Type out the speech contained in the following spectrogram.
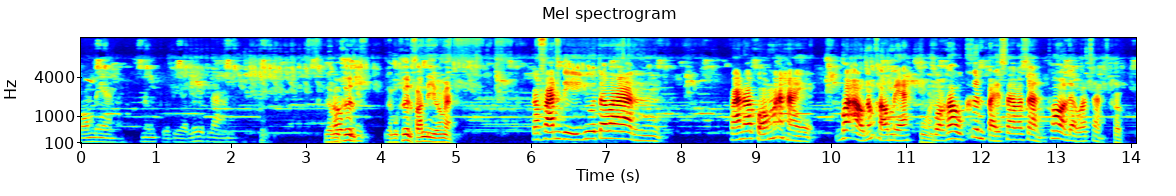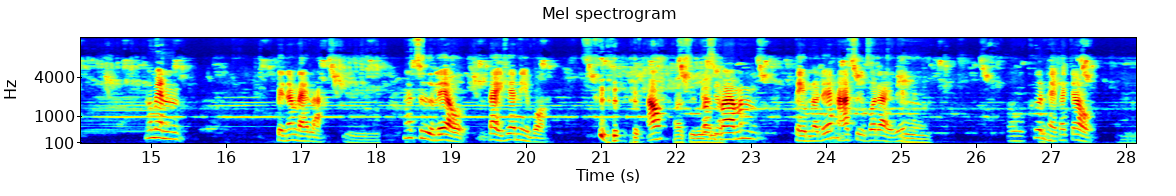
ของแม่น่ะหนึ่งตัวเดียวเลขลาง แล้วมันขึ้น แล้วมันขึ้นฟันดีไหมแม่ก็ฟันดีอยู่แต่ว่าอั่นฟันเอาของมาให้บ่เอาน้ำเขาแม่บอกเขาขึ้นไปซะว่าสั่นพ่อแล้วว่าสั่นครับนั่นแม่นเป็นยังไงล่ะอืมนั่นซื้อแล้วได้แค่นี้บ่เอาอาซิเมก็นสิครับว่ามันเต็มแล้วเด้หาซื้อบ่ได้เด้อืมเอาขึ้นให้เข้าเจ้าอืม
